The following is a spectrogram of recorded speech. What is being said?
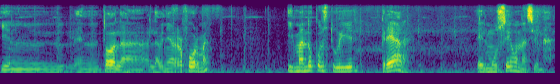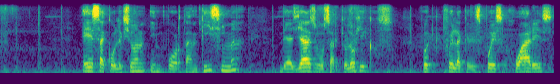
y en, toda la, avenida Reforma y mandó construir, crear el Museo Nacional. Esa colección importantísima de hallazgos arqueológicos fue, fue la que después Juárez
